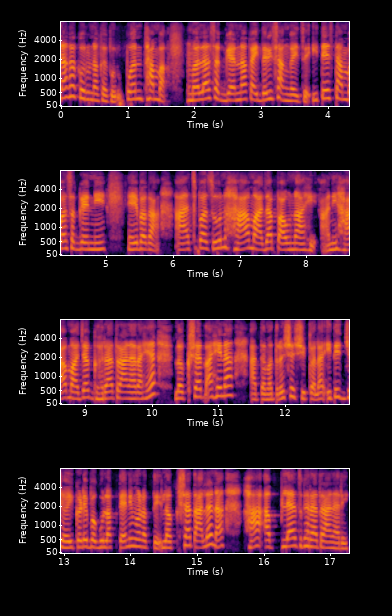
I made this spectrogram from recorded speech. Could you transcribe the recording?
नका करू नका करू. पण थांबा. मला सगळ्यांना काहीतरी सांगायचं आहे इथेच थांबा सगळ्यांनी. हे बघा आजपासून हा माझा पाहुणा आहे आणि हा माझ्या घरात राहणार आहे. लक्षात आहे ना? आता मात्र शशिकला इथे जयकडे बघू लागते आणि म्हणू लागते लक्षात आलं ना? हा आपल्याच घरात राहणार आहे.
